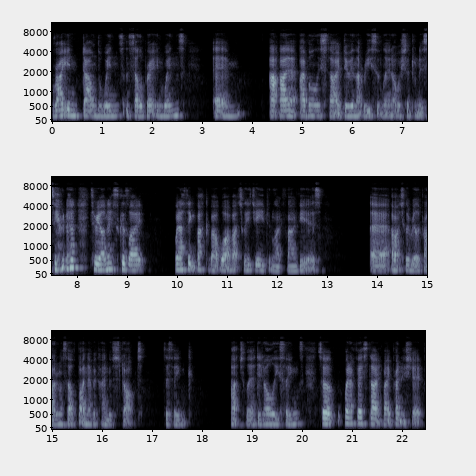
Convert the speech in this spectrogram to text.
writing down the wins and celebrating wins um I, I i've only started doing that recently and i wish i'd done it sooner to be honest because like when i think back about what i've actually achieved in like five years uh, i'm actually really proud of myself but i never kind of stopped to think actually I did all these things. So when I first started my apprenticeship,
